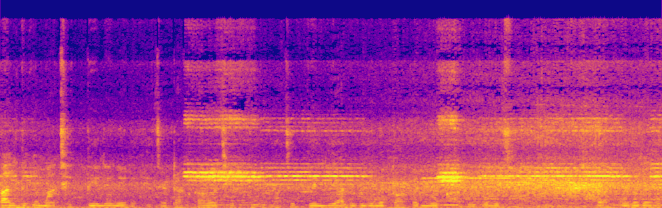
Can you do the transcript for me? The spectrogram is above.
কাল থেকে মাছের তেল এনে রেখেছে, টাটকা মাছের তেল। মাছের তেল দিয়ে আলু বেগুনের তরকারিও খাবে বলেছে। তার করে দেবো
